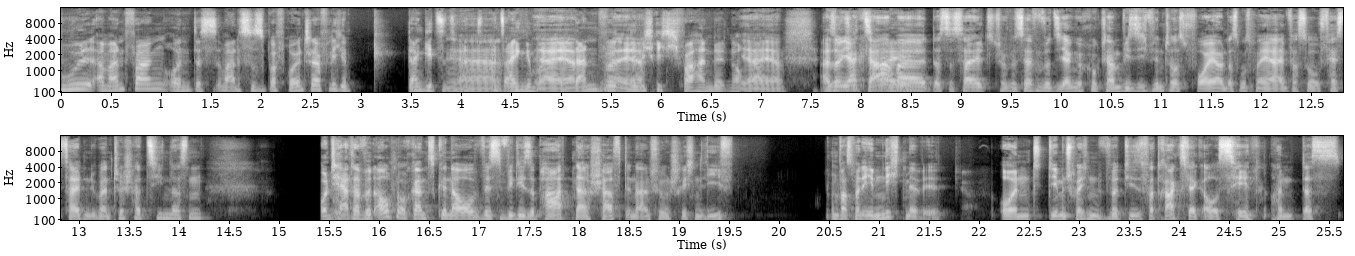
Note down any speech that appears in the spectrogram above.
cool am Anfang und das ist immer alles so super freundschaftlich und dann geht's ins, Ja. ans, ans Eingemachte. Ja, ja. Dann wird nämlich richtig verhandelt noch. Ja, ja. Also Also ja, klar, aber das ist halt, 777 wird sich angeguckt haben, wie sich Winters vorher, und das muss man ja einfach so festhalten, über den Tisch hat ziehen lassen. Und Hertha wird auch noch ganz genau wissen, wie diese Partnerschaft in Anführungsstrichen lief und was man eben nicht mehr will. Und dementsprechend wird dieses Vertragswerk aussehen und das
